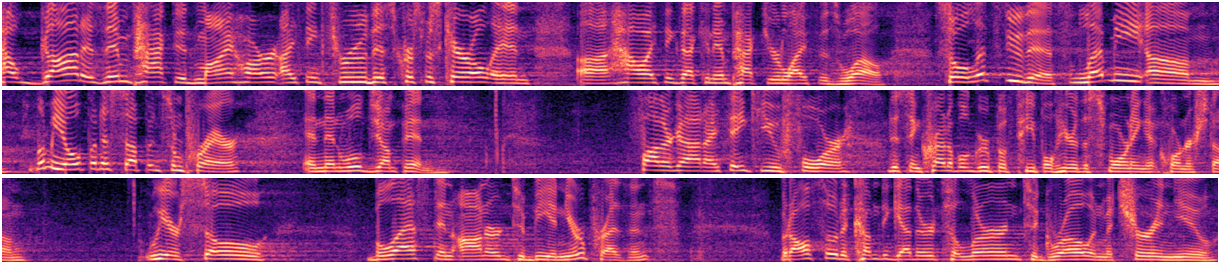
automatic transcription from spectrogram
how God has impacted my heart, I think, through this Christmas carol, and uh, how I think that can impact your life as well. So let's do this. Let me, um, let me open us up in some prayer, and then we'll jump in. Father God, I thank you for this incredible group of people here this morning at Cornerstone. We are so blessed and honored to be in your presence but also to come together to learn, to grow, and mature in you.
